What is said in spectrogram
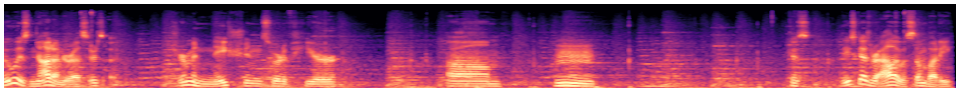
Who is not under us? There's a German nation sort of here. Um, hmm. Because these guys were allied with somebody.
